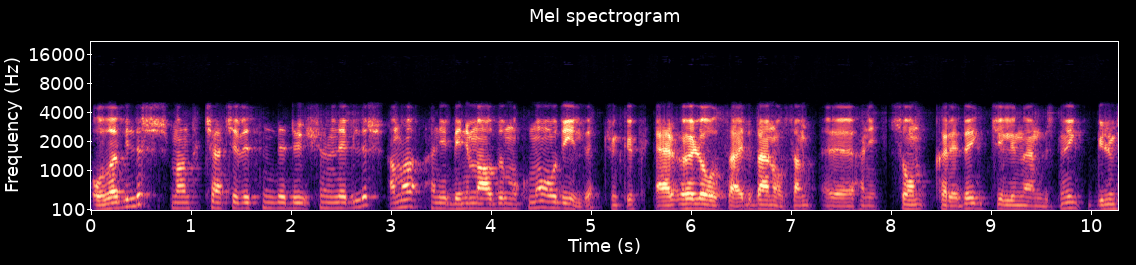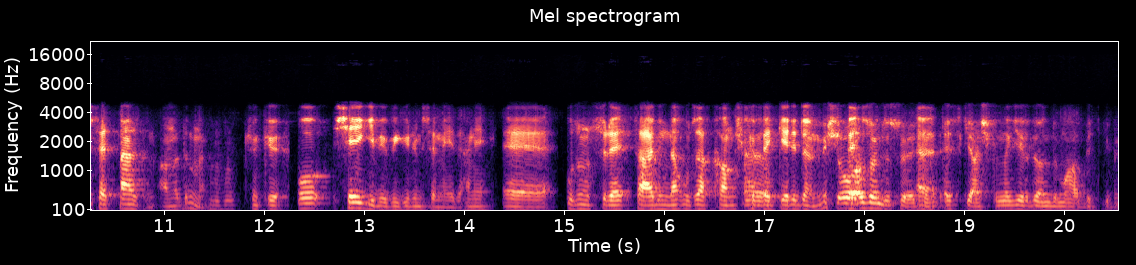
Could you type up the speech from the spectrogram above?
olabilir mantık çerçevesinde düşünülebilir ama hani benim aldığım okuma o değildi. Çünkü eğer öyle olsaydı ben olsam e, hani son karede Gillian Anderson'ı gülümsetmezdim anladın mı? Hı hı. Çünkü o şey gibi bir gülümsemeydi. Hani e, uzun süre sahibinden uzak kalmış Evet. köpek geri dönmüş o ve az önce söylediğim Evet. eski aşkına geri döndü muhabbet gibi.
